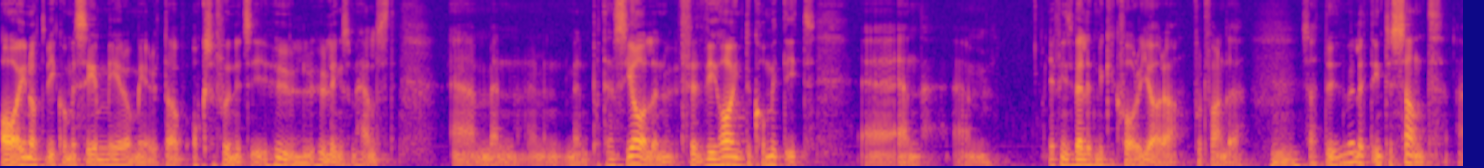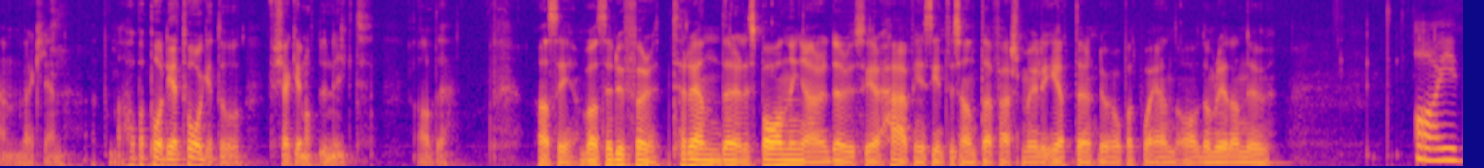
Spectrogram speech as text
AI är något vi kommer se mer och mer utav, också funnits i hur, hur länge som helst. Um, men, men, men, potentialen, för vi har inte kommit dit uh, än. det finns väldigt mycket kvar att göra fortfarande. Mm. Så att det är väldigt intressant, verkligen. Att man hoppar på det tåget och försöker något unikt av det. Asi, vad ser du för trender eller spaningar där du ser här finns intressanta affärsmöjligheter? Du har hoppat på en av dem redan nu. AI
